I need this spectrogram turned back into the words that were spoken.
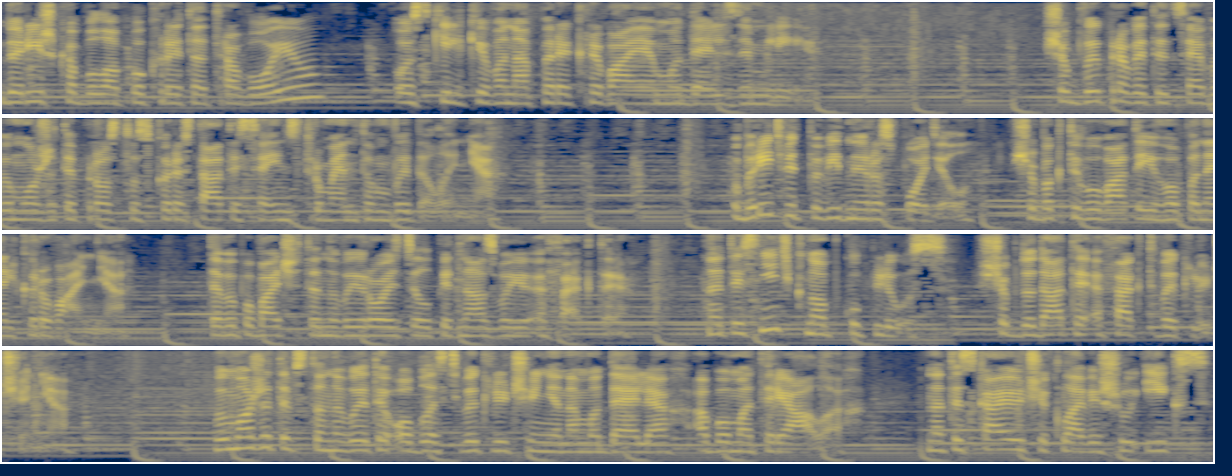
Доріжка була покрита травою, оскільки вона перекриває модель землі. Щоб виправити це, ви можете просто скористатися інструментом видалення. Оберіть відповідний розподіл, щоб активувати його панель керування, де ви побачите новий розділ під назвою Ефекти. Натисніть кнопку Плюс, щоб додати ефект виключення. Ви можете встановити область виключення на моделях або матеріалах, натискаючи клавішу X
